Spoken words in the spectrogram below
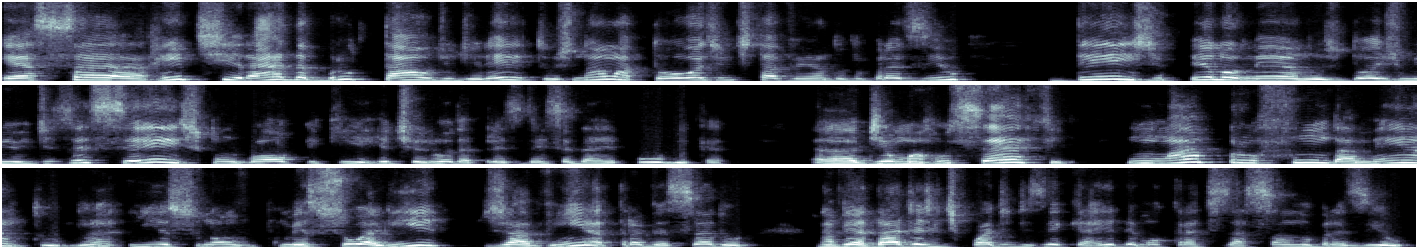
essa retirada brutal de direitos, não à toa a gente está vendo no Brasil, desde pelo menos 2016, com o golpe que retirou da presidência da República uh, Dilma Rousseff, um aprofundamento, né? e isso não começou ali, já vinha atravessando. Na verdade, a gente pode dizer que a redemocratização no Brasil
